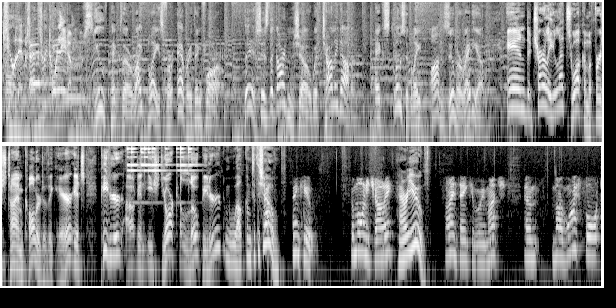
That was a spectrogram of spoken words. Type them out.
tulips and sweet williams. You've picked the right place for everything floral. This is The Garden Show with Charlie Dobbin, exclusively on Zoomer Radio. And Charlie, let's welcome a first time caller to the air. It's Peter out in East York. Hello, Peter. Welcome to the show. Thank you. Good morning, Charlie. How are you? Fine, thank you very much. Um, my wife bought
